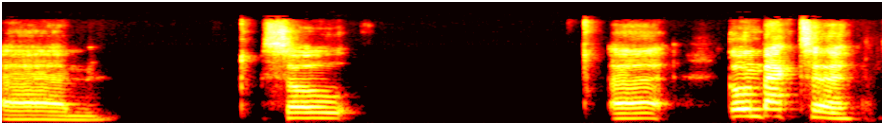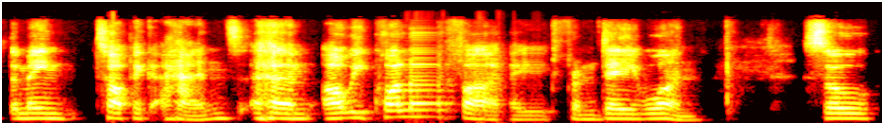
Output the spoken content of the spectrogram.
Um, so uh, going back to the main topic at hand, um, are we qualified from day one? So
